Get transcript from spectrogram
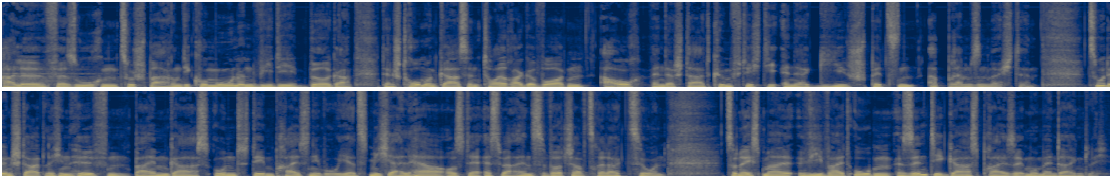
Alle versuchen zu sparen, die Kommunen wie die Bürger. Denn Strom und Gas sind teurer geworden, auch wenn der Staat künftig die Energiespitzen abbremsen möchte. Zu den staatlichen Hilfen beim Gas und dem Preisniveau jetzt Michael Herr aus der SW1 Wirtschaftsredaktion. Zunächst mal, wie weit oben sind die Gaspreise im Moment eigentlich?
